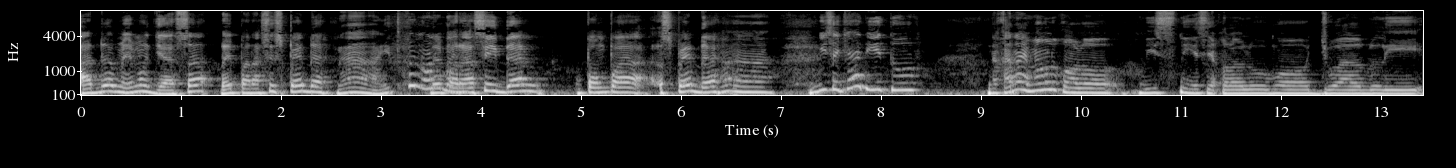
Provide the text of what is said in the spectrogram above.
ada memang jasa reparasi sepeda. nah itu kan orang Reparasi dan pompa sepeda. Heeh. bisa jadi itu nah karena emang lu kalau bisnis ya kalau lu mau jual beli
